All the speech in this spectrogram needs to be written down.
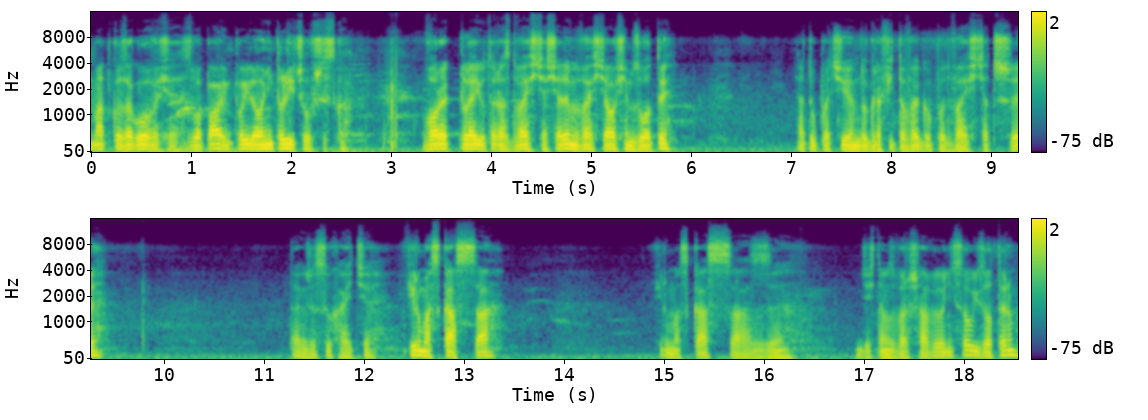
Matko za głowę się złapałem, po ile oni to liczą wszystko. Worek kleju teraz 27-28 zł. Ja tu płaciłem do grafitowego po 23. Także słuchajcie, firma z Kassa. Firma z Kassa z gdzieś tam z Warszawy, oni są izoterm.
